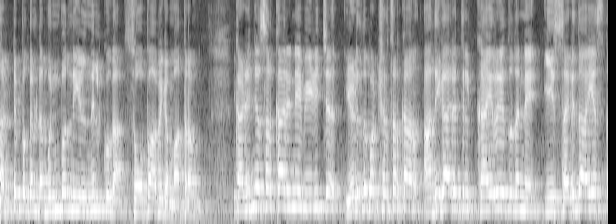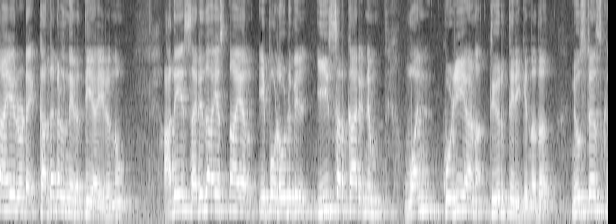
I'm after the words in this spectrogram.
തട്ടിപ്പുകളുടെ മുൻപന്തിയിൽ നിൽക്കുക സ്വാഭാവികം മാത്രം. കഴിഞ്ഞ സർക്കാരിനെ വീഴിച്ച് ഇടതുപക്ഷ സർക്കാർ അധികാരത്തിൽ കയറിയതു തന്നെ ഈ സരിത എസ് നായരുടെ കഥകൾ നിരത്തിയായിരുന്നു. അതേ സരിത എസ് നായർ ഇപ്പോൾ ഒടുവിൽ ഈ സർക്കാരിനും വൻ കുഴിയാണ് തീർത്തിരിക്കുന്നത്. News desk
